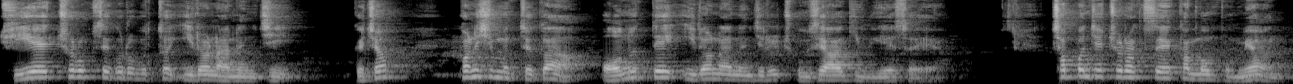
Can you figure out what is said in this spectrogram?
뒤에 초록색으로부터 일어나는지 그죠? 퍼니시먼트가 어느 때 일어나는지를 조사하기 위해서예요. 첫 번째 초록색 한번 보면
